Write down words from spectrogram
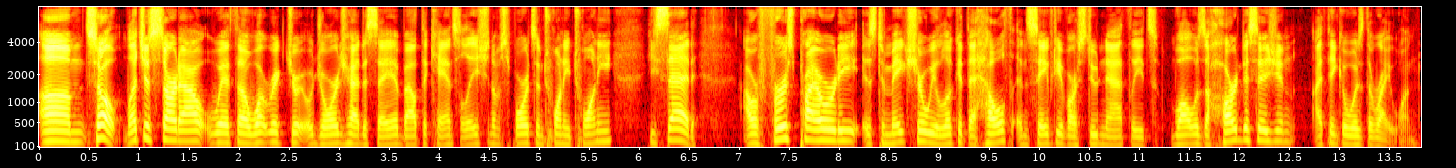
Um, so let's just start out with uh, what Rick George had to say about the cancellation of sports in 2020. He said, our first priority is to make sure we look at the health and safety of our student athletes. While it was a hard decision, I think it was the right one.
